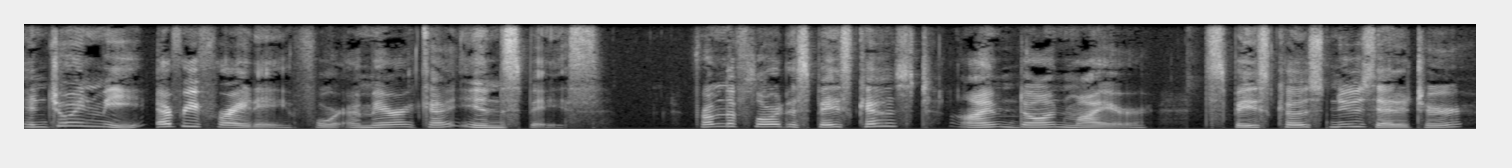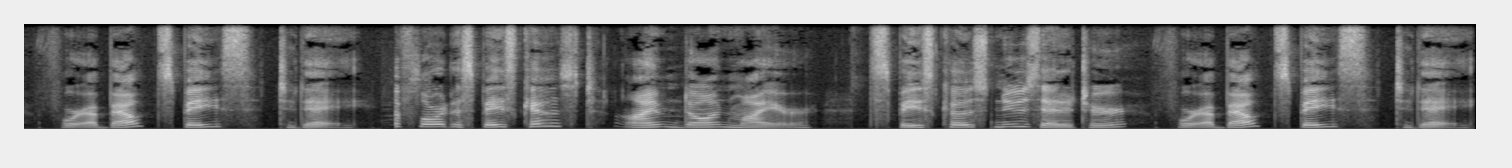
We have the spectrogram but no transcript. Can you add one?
and join me every Friday for America in Space. From the Florida Space Coast, I'm Dawn Meyer, Space Coast News Editor for About Space Today. From The Florida Space Coast, I'm Dawn Meyer, Space Coast News Editor for About Space Today.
